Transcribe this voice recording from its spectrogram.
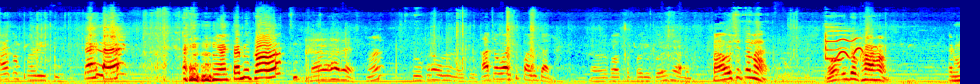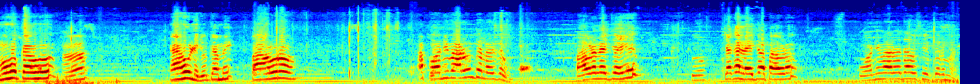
આ તો તું કાઈ લાયા? તમે કહો. ના અરે હા? છોકરા ઓલો રહેતો આ તો વર્ષ પડી કાઢ. હવે પાછો ફરી કરે છે. ખાવું છે તમારે? હું તો ખા હમ. અને મોહ કાવ હો. હા. આ હું લીધું તમે. પાવરો આ પોની વાળું તો લઈ દઉં. પાવડો લઈ જઈએ તો? ચકા લઈ જાઓ પાવડો. પોની વાળો જાવ ખેતરમાં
